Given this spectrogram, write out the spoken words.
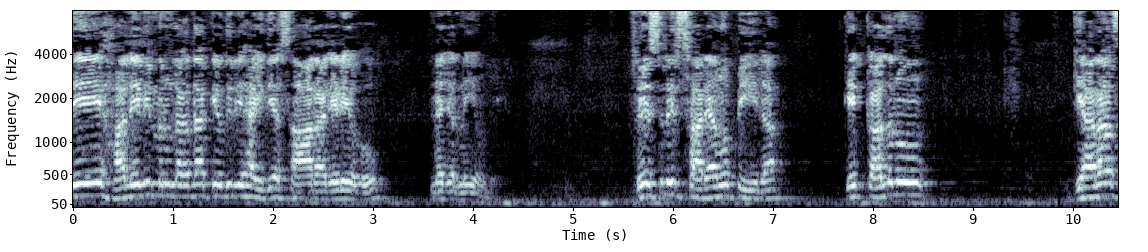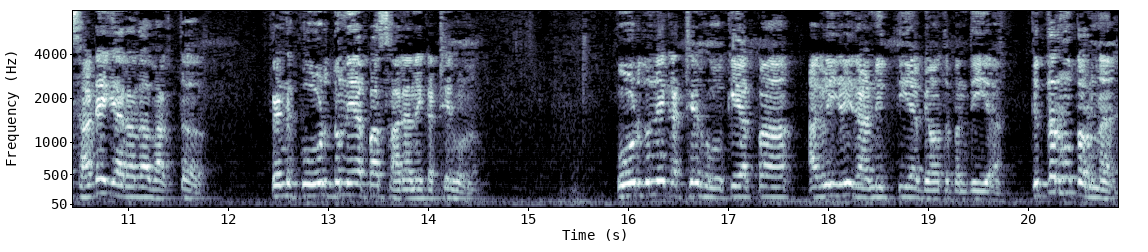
ਤੇ ਹਾਲੇ ਵੀ ਮੈਨੂੰ ਲੱਗਦਾ ਕਿ ਉਹਦੀ ਰਿਹਾਈ ਦੇ ਅਸਾਰ ਆ ਜਿਹੜੇ ਉਹ ਨਜ਼ਰ ਨਹੀਂ ਆਉਂਦੇ। ਸੋ ਇਸ ਲਈ ਸਾਰਿਆਂ ਨੂੰ ਅਪੀਲ ਆ ਕਿ ਕੱਲ ਨੂੰ 11 11:30 ਦਾ ਵਕਤ ਪਿੰਡ ਕੋੜ ਦੁਨੇ ਆਪਾਂ ਸਾਰਿਆਂ ਨੇ ਇਕੱਠੇ ਹੋਣਾ। ਕੋੜ ਦੁਨੇ ਇਕੱਠੇ ਹੋ ਕੇ ਆਪਾਂ ਅਗਲੀ ਜਿਹੜੀ ਰਣਨੀਤੀ ਆ, ਬਿਉਂਤਬੰਦੀ ਆ, ਕਿੱਧਰ ਨੂੰ ਤੁਰਨਾ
